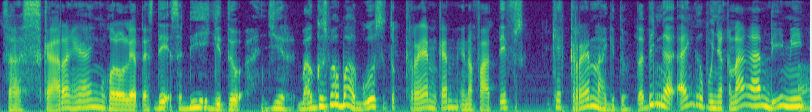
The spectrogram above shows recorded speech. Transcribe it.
sa- sekarang ya kalau lihat SD sedih gitu. Anjir bagus mah bagus itu keren kan inovatif kayak keren lah gitu. Tapi nggak aing nggak punya kenangan di ini. Oh.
